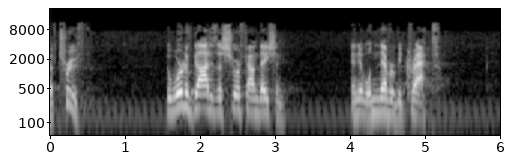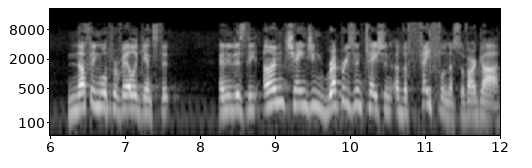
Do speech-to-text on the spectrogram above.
of truth. The Word of God is a sure foundation, and it will never be cracked. Nothing will prevail against it. And it is the unchanging representation of the faithfulness of our God.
